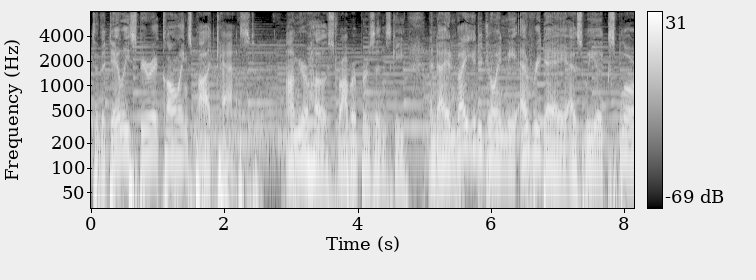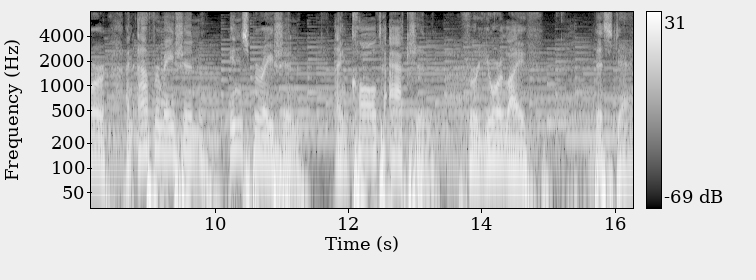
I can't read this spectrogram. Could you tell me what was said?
to the Daily Spirit Callings Podcast. I'm your host, Robert Brzezinski, and I invite you to join me every day as we explore an affirmation, inspiration, and call to action for your life this day.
